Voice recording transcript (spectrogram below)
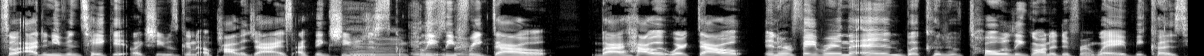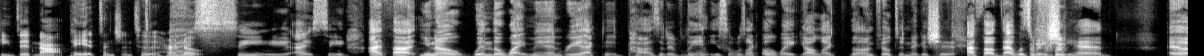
So I didn't even take it like she was gonna apologize. I think she was just Mm, completely freaked out by how it worked out in her favor in the end, but could have totally gone a different way because he did not pay attention to her notes. I notes. see. I see. I thought, you know, when the white man reacted positively and Issa was like, "Oh wait, y'all like the unfiltered nigga shit." I thought that was when she had, uh,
